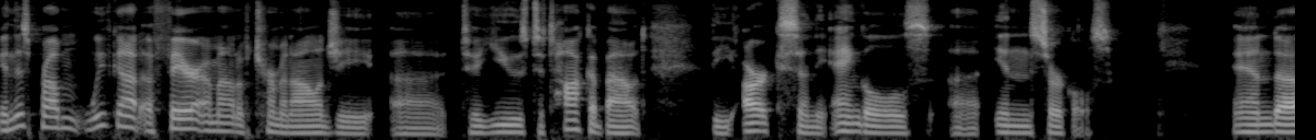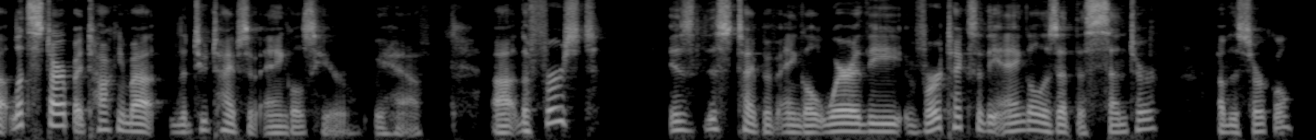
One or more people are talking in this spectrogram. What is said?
In this problem, we've got a fair amount of terminology uh, to use to talk about the arcs and the angles uh, in circles. And uh, let's start by talking about the two types of angles here we have. Uh, the first is this type of angle where the vertex of the angle is at the center of the circle.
